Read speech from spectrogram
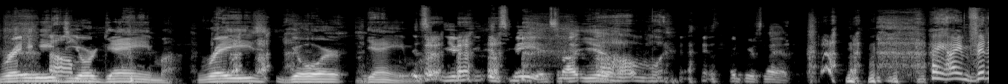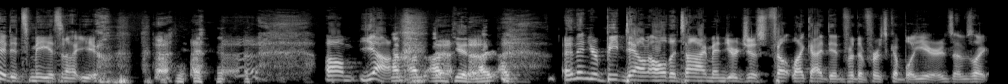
Raise Um, your game. Raise your game. It's you, it's me. It's not you. Oh boy. That's what you're saying. Hey, I invented it's me. It's not you. um, yeah, I'm, I'm, I'm kidding. I, I, and then you're beat down all the time, and you're just felt like I did for the first couple of years. I was like,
